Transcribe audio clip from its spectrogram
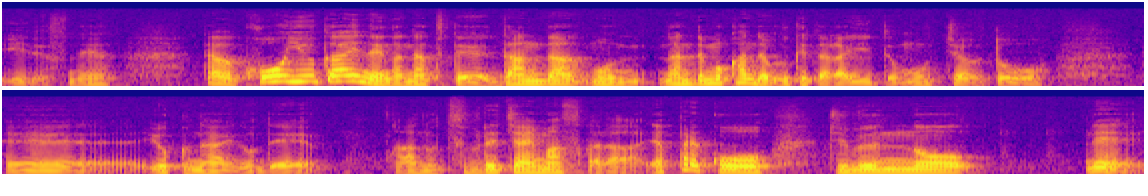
いですね。だからこういう概念がなくてだんだんもう何でもかんでも受けたらいいと思っちゃうと、えー、よくないのであの潰れちゃいますからやっぱりこう自分のね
